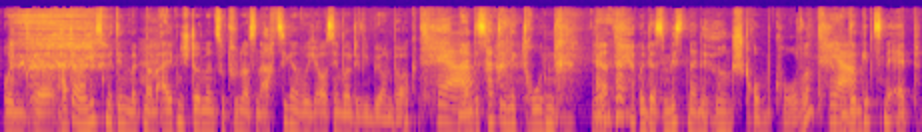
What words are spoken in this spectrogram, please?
Und äh, hat aber nichts mit, den, mit meinem alten Stirnband zu tun aus den 80ern, wo ich aussehen wollte wie Björn Borg. Ja. Nein, das hat Elektroden drin. Ja? Und das misst meine Hirnstromkurve. Ja. Und dann gibt's eine App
